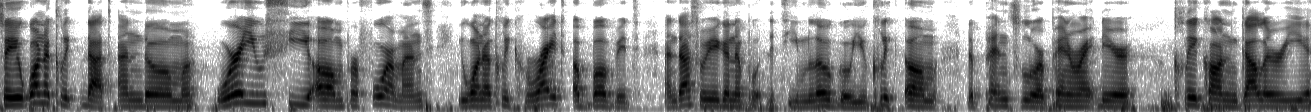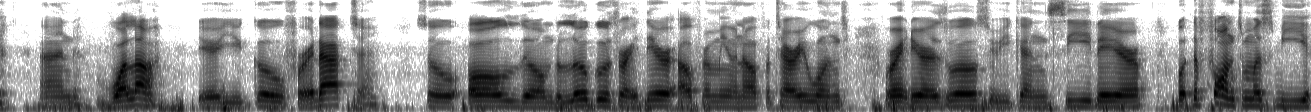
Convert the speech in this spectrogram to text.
so you want to click that and um where you see um performance you want to click right above it and that's where you're gonna put the team logo. You click um the pencil or pen right there click on gallery and voila there you go for that. So all the, um, the logos right there alpha romeo and alpha Tauri ones right there as well so you can see there. But the font must be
